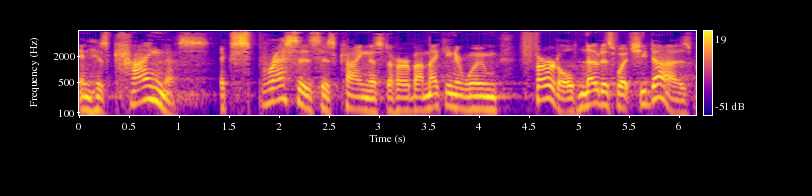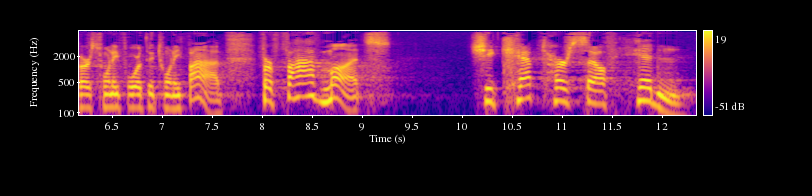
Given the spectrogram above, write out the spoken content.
in His kindness, expresses His kindness to her by making her womb fertile, notice what she does. Verse 24 through 25. For five months, she kept herself hidden,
